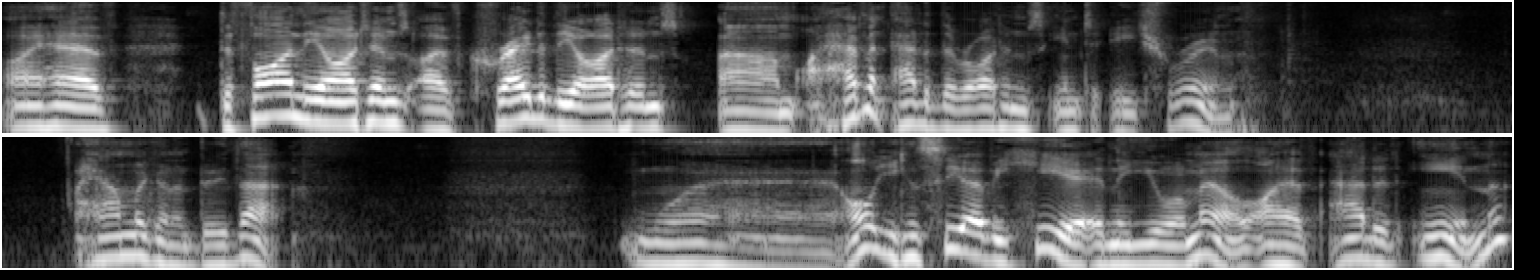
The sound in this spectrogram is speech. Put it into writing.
I have defined the items. I've created the items. Um, I haven't added the items into each room. How am I going to do that? Well, you can see over here in the UML, I have added in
